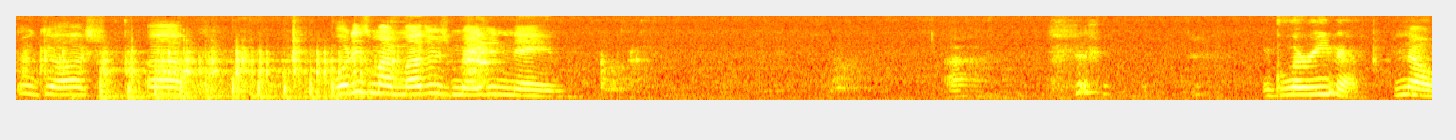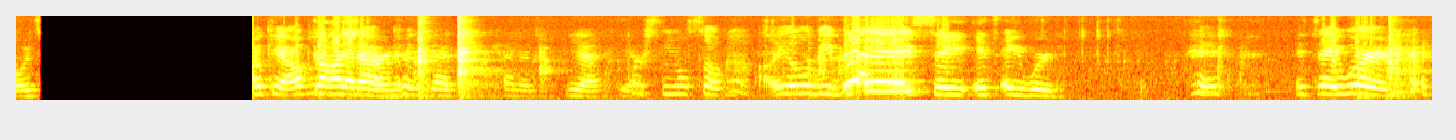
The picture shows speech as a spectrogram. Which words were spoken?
Oh gosh. Uh, what is my mother's maiden name? Glorina. No, it's. Okay, I'll bleep Gosh that out because that's kind of Yeah. yeah. personal. So uh, it will be big. Say it's a word. it's a word.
